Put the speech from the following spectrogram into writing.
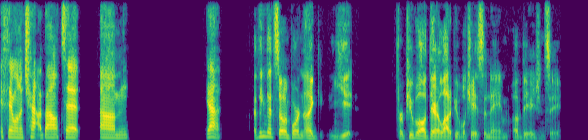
if they want to chat about it. Um, yeah, I think that's so important. Like, you, for people out there, a lot of people chase the name of the agency,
